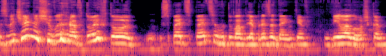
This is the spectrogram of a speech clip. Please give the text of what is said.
Звичайно, що виграв той, хто спец-спец готував для президентів. Біла ложка.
